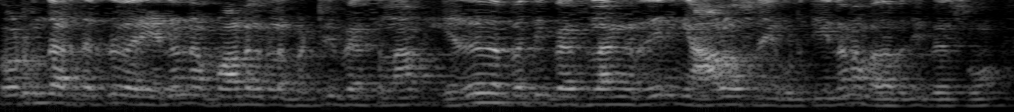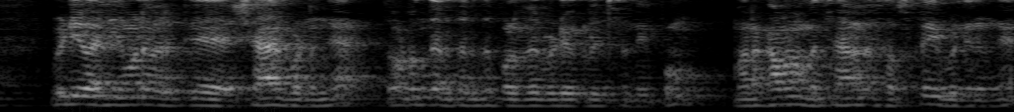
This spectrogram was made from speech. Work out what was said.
தொடர்ந்து அடுத்தடுத்து வேறு என்னென்ன பாடல்களை பற்றி பேசலாம் எதை எதை பற்றி பேசலாங்கிறதையும் நீங்கள் ஆலோசனை கொடுத்தீங்கன்னா நம்ம அதை பற்றி பேசுவோம். வீடியோ அதிகமானவருக்கு ஷேர் பண்ணுங்கள் தொடர்ந்து அடுத்தடுத்து பல்வேறு வீடியோக்களில் சந்திப்போம். மறக்காமல் நம்ம சேனலை சப்ஸ்கிரைப் பண்ணிடுங்க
